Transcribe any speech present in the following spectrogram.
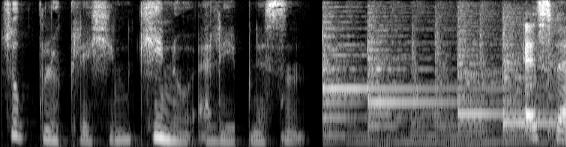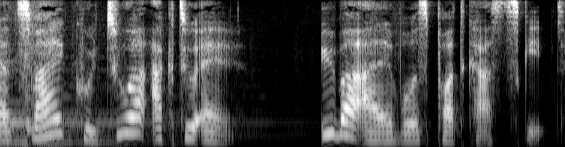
zu glücklichen Kinoerlebnissen. SWR 2 Kultur aktuell. Überall, wo es Podcasts gibt.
